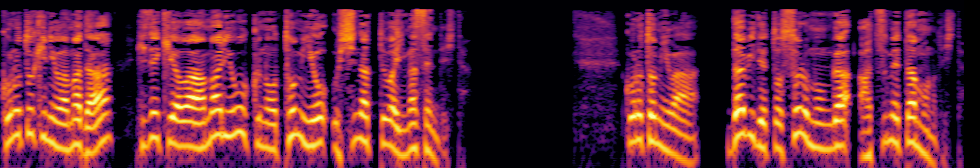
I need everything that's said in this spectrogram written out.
この時にはまだ、ヒゼキヤはあまり多くの富を失ってはいませんでした。この富はダビデとソロモンが集めたものでした。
